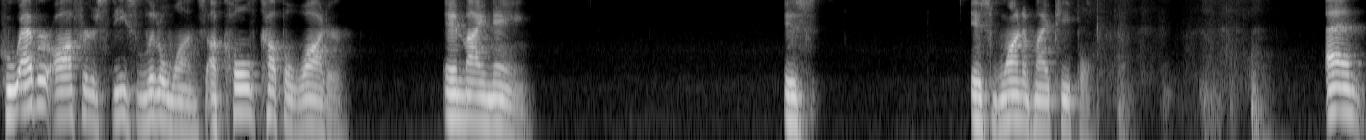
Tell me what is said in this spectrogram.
Whoever offers these little ones a cold cup of water in my name is, is one of my people. And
